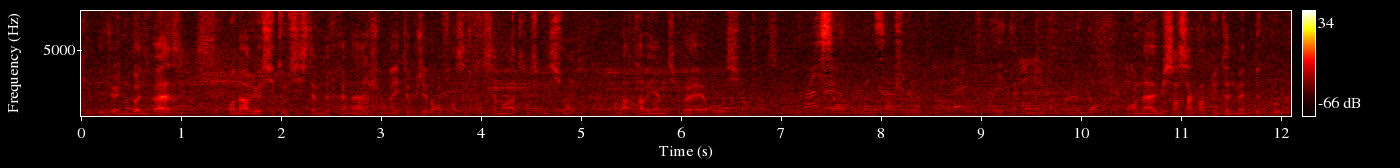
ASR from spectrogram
qui est déjà une bonne base. On a revu aussi tout le système de freinage, on a été obligé de renforcer forcément la transmission. On a retravaillé un petit peu l'aéro aussi en face. 825 chevaux. Et t'as combien de couples là-dedans? On a 850 Nm de couple.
